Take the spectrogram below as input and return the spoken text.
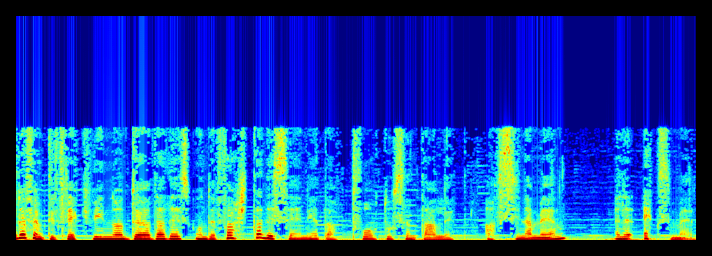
153 kvinnor dödades under första decenniet av 2000-talet av sina män eller ex-män.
